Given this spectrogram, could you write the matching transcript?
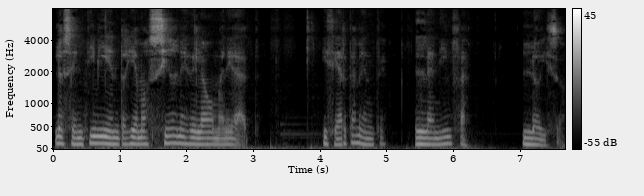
los sentimientos y emociones de la humanidad. Y ciertamente la ninfa lo hizo.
